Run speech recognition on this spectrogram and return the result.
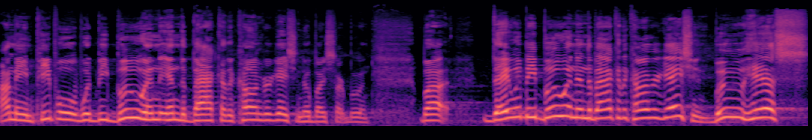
I mean, people would be booing in the back of the congregation. Nobody start booing. But they would be booing in the back of the congregation. Boo, hiss.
